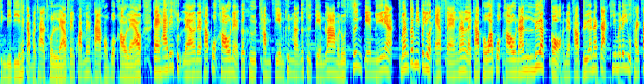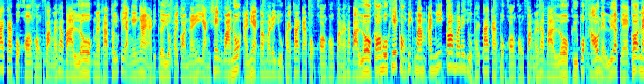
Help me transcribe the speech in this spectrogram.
สิ่งดีๆ ให้กับประชาชนแล้วเป็นความเมตตาของพวกเขาแล้ว แต่ท้ายที่สุดแล้วนะครับพวกเขาเนี่ยก็คือทำเกมขึ้นมาก็คือเกมล่ามนุษย์ ซึ่งเกมนี้เนี่ยมันก็มีประโยชน์แอบแฝงนั่นแหละครับเพราะว่าพวกเขานั้นเลือกเกาะนะครับหรืออาณาจักรที่ไม่ได้อยู่ภายใต้การปกครองของฝั่งรัฐบาลโลกนะครับถ้ายกตัวอย่างง่ายๆอะที่เคยยกไปก่อนหน้านี้อย่างเช่นวาโนะอันเนี้ยก็ไม่ได้อยู่ภายใต้การปกครองของฝั่งรัฐบาลโลกเก็โฮเคของบิ๊กมัมอันนี้ก็ไม่ได้อยู่ภายใต้การปกครองของฝั่งรัฐบาลโลก คือพวกเขาเนี่ยเลือกแล้วเกาะไหน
